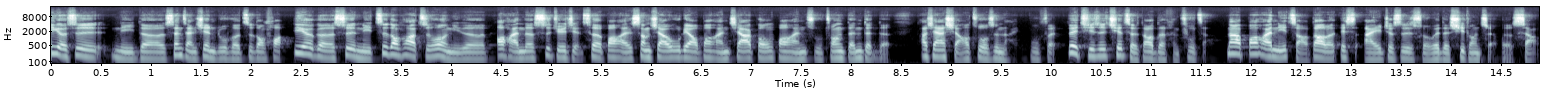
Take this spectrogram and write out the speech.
一个是你的生产线如何自动化，第二个是你自动化之后，你的包含的视觉检测、包含上下物料、包含加工、包含组装等等的，他现在想要做的是哪一部分？所以其实牵扯到的很复杂。那包含你找到了 SI，就是所谓的系统整合商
